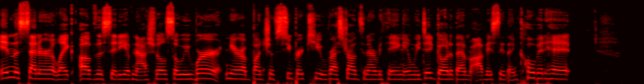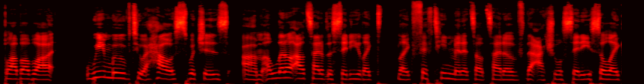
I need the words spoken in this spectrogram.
in the center like of the city of Nashville. So we were near a bunch of super cute restaurants and everything and we did go to them. Obviously then COVID hit, blah blah blah. We moved to a house which is um, a little outside of the city, like like 15 minutes outside of the actual city. So like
